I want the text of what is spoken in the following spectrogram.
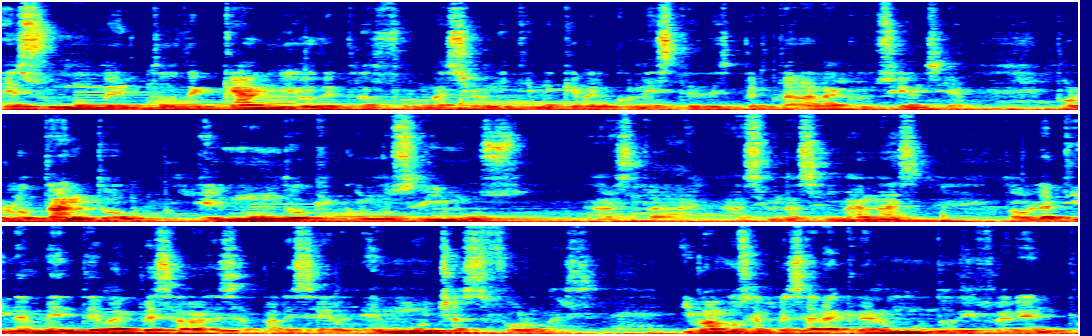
es un momento de cambio, de transformación y tiene que ver con este despertar a la conciencia. Por lo tanto, el mundo que conocimos hasta hace unas semanas, paulatinamente va a empezar a desaparecer en muchas formas y vamos a empezar a crear un mundo diferente.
